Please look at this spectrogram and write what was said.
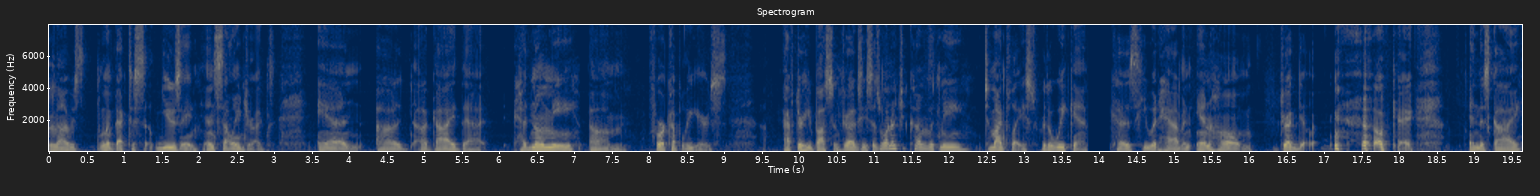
And I was went back to using and selling drugs, and uh, a guy that had known me um, for a couple of years. After he bought some drugs, he says, "Why don't you come with me to my place for the weekend?" Because he would have an in-home drug dealer. okay, and this guy,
